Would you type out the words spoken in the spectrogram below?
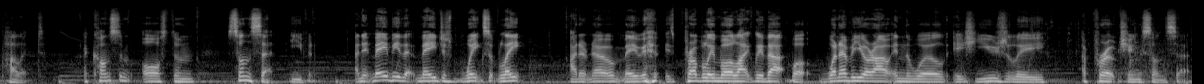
palette, a constant autumn sunset even. And it may be that Mae just wakes up late. I don't know. Maybe it's probably more likely that. But whenever you're out in the world, it's usually approaching sunset.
